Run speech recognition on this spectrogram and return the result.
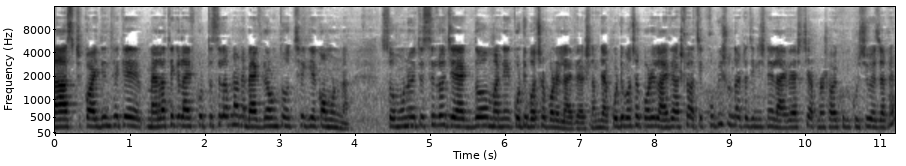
লাস্ট কয়েকদিন থেকে মেলা থেকে লাইভ করতেছিলাম না মানে ব্যাকগ্রাউন্ড তো হচ্ছে গিয়ে কমন না। সো মনে হইতেছিল যে একদম মানে কোটি বছর পরে লাইভে আসলাম। যা কোটি বছর পরে লাইভে আসলো। আজকে খুবই সুন্দর একটা জিনিস নিয়ে লাইভে আসছি। আপনারা সবাই খুবই খুশি হয়ে যাবেন।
